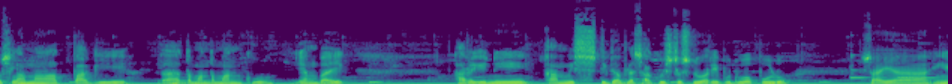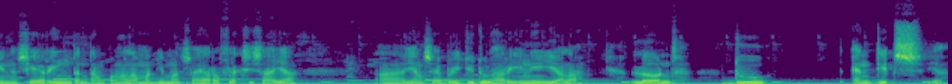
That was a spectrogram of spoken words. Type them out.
selamat pagi uh, teman-temanku yang baik. Hari ini Kamis 13 Agustus 2020. Saya ingin sharing tentang pengalaman iman saya, refleksi saya. Uh, yang saya beri judul hari ini ialah Learn, Do, and Teach ya.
